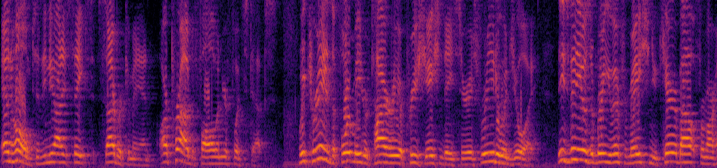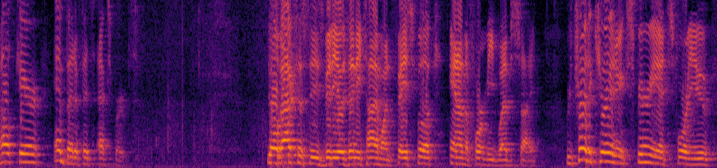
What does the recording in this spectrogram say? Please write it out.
and home to the United States Cyber Command, are proud to follow in your footsteps. We created the Fort Meade Retiree Appreciation Day series for you to enjoy. These videos will bring you information you care about from our healthcare and benefits experts. You'll have access to these videos anytime on Facebook and on the Fort Meade website. We've tried to curate an experience for you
